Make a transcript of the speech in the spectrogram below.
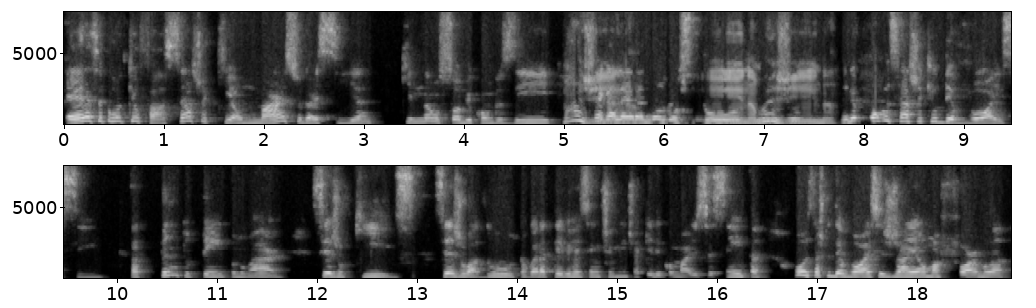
essa é a pergunta que eu faço. Você acha que é o Márcio Garcia que não soube conduzir, imagina, que a galera não gostou? Imagina, do, imagina. Ou você acha que o The Voice está tanto tempo no ar, seja o Kids, seja o adulto, agora teve recentemente aquele com mais de 60, ou você acha que o The Voice já é uma fórmula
